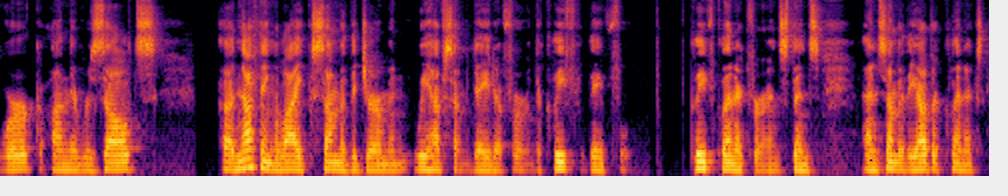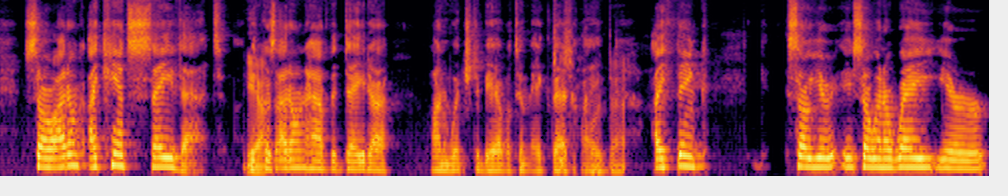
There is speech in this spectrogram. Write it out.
work on the results. Uh, nothing like some of the German. We have some data for the Cleve, Cleve Clinic, for instance, and some of the other clinics. So I don't, I can't say that yeah. because I don't have the data on which to be able to make that to claim. That. I think so. You're so in a way you're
